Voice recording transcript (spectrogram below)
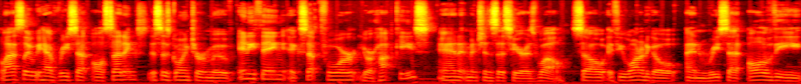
lastly, we have reset all settings. This is going to remove anything except for your hotkeys. And it mentions this here as well. So if you wanted to go and reset all of the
